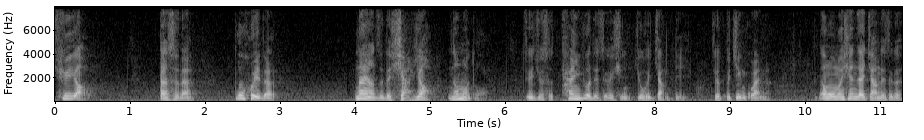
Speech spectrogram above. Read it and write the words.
需要，但是呢，不会的那样子的想要那么多，这就是贪欲的这个心就会降低，就不净观了。那我们现在讲的这个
